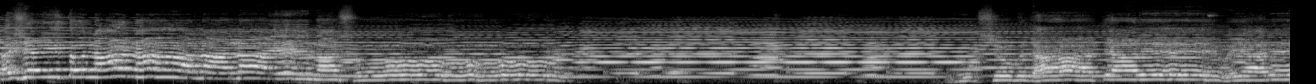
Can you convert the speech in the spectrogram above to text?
હશે તો નાના નાના એના છોડ. વૃક્ષો બધા ત્યારે વયારે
